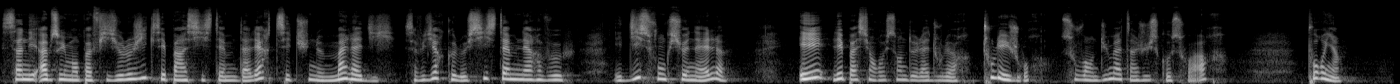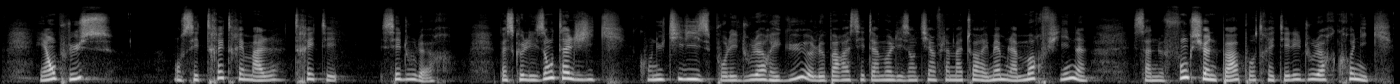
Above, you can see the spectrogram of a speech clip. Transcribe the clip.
Ça n'est absolument pas physiologique, c'est pas un système d'alerte, c'est une maladie. Ça veut dire que le système nerveux est dysfonctionnel et les patients ressentent de la douleur tous les jours, souvent du matin jusqu'au soir, pour rien. Et en plus, on sait très très mal traiter ces douleurs. Parce que les antalgiques qu'on utilise pour les douleurs aiguës, le paracétamol, les anti-inflammatoires et même la morphine, ça ne fonctionne pas pour traiter les douleurs chroniques.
